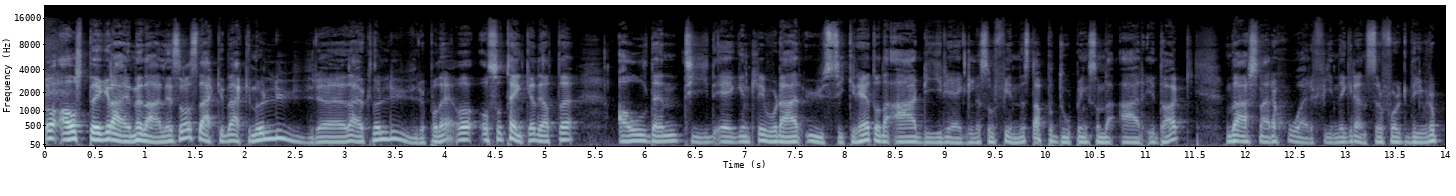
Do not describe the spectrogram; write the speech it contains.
og alt det greiene der, liksom. Så det er, ikke, det, er noe lure, det er jo ikke noe lure på det. Og, og så tenker jeg det at det, all den tid egentlig hvor det er usikkerhet, og det er de reglene som finnes da, på doping som det er i dag Det er sånne hårfine grenser, og folk driver og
